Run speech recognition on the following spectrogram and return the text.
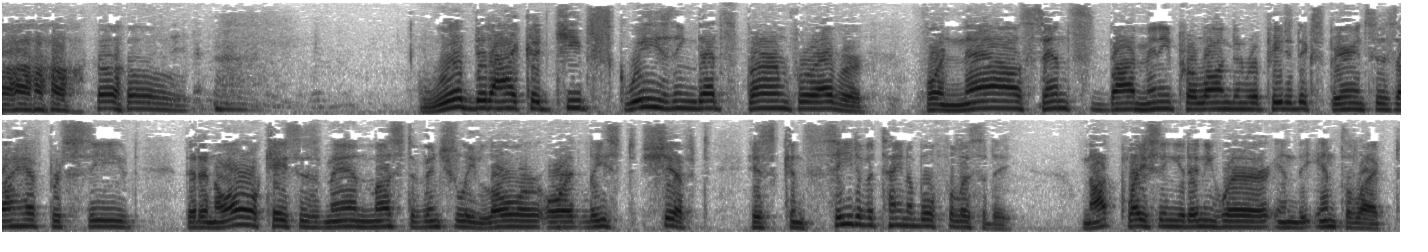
Oh. Would that I could keep squeezing that sperm forever, for now, since by many prolonged and repeated experiences I have perceived that in all cases man must eventually lower or at least shift his conceit of attainable felicity, not placing it anywhere in the intellect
